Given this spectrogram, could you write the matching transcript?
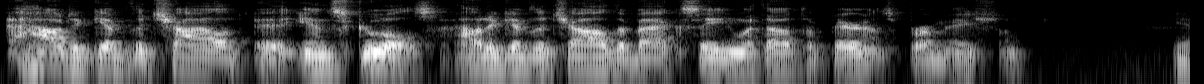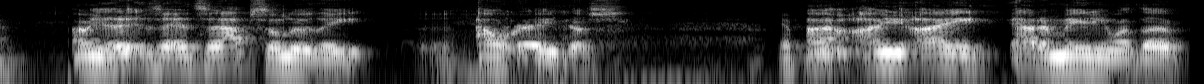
how to give the child uh, in schools, how to give the child the vaccine without the parents' permission. Yeah. I mean, it's, it's absolutely outrageous. Yep. I, I, I had a meeting with a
